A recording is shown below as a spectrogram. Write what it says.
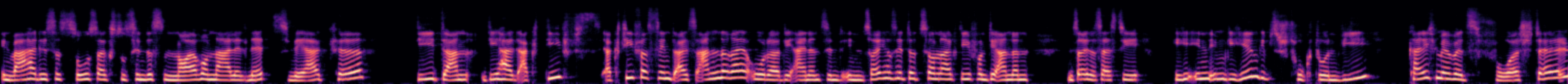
In Wahrheit ist es so, sagst du, sind das neuronale Netzwerke, die dann, die halt aktiv, aktiver sind als andere oder die einen sind in solcher Situation aktiv und die anderen in solcher. Das heißt, die, in, im Gehirn gibt es Strukturen. Wie kann ich mir aber jetzt vorstellen,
